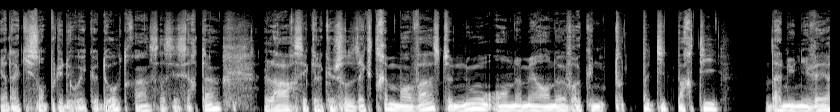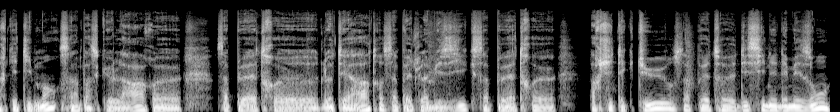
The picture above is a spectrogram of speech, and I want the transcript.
il y en a qui sont plus doués que d'autres, hein, ça c'est certain. L'art, c'est quelque chose d'extrêmement vaste. Nous, on ne met en œuvre qu'une toute petite partie d'un univers qui est immense, hein, parce que l'art, euh, ça peut être euh, le théâtre, ça peut être la musique, ça peut être euh, l'architecture, ça peut être dessiner des maisons.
